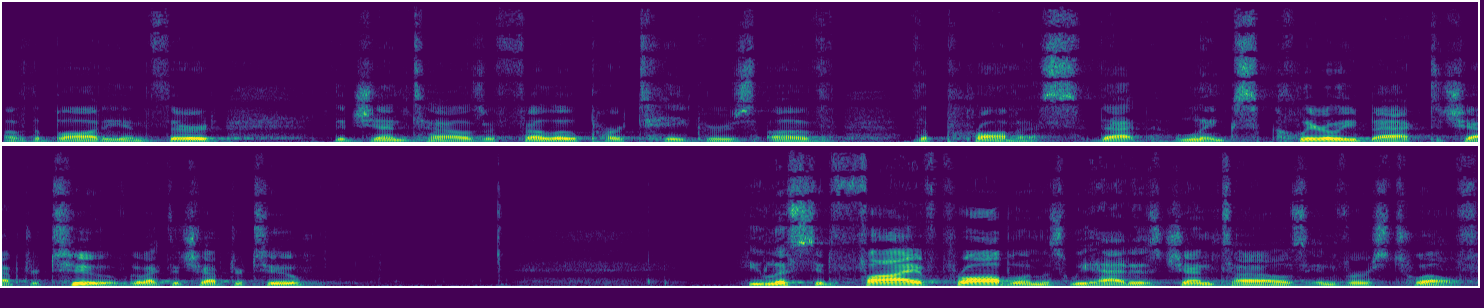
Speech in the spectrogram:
of the body. And third, the Gentiles are fellow partakers of the promise. That links clearly back to chapter 2. Go back to chapter 2. He listed five problems we had as Gentiles in verse 12.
